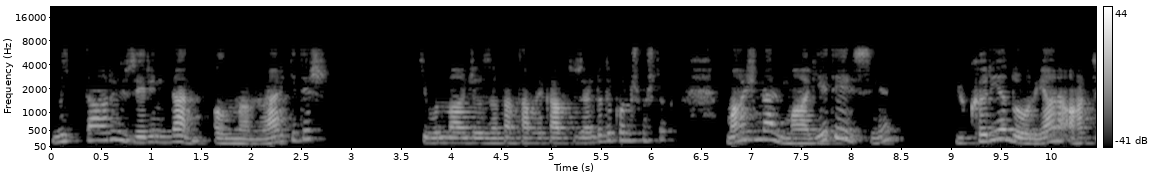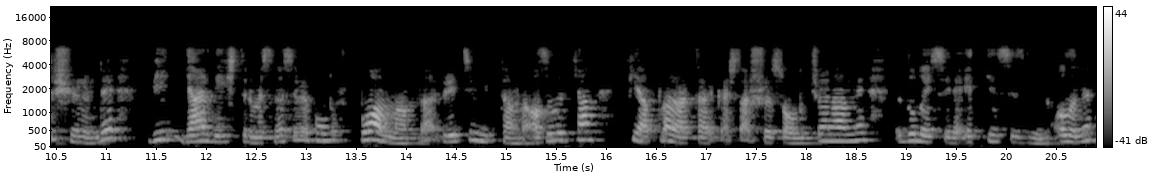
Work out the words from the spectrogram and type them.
miktarı üzerinden alınan vergidir. Ki bunun daha önce zaten tam rekabet üzerinde de konuşmuştuk. Marjinal maliyet eğrisinin yukarıya doğru yani artış yönünde bir yer değiştirmesine sebep olur. Bu anlamda üretim miktarı azalırken fiyatlar artar arkadaşlar. Şurası oldukça önemli. Dolayısıyla etkinsizliğin alanı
